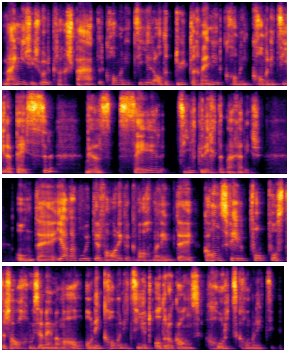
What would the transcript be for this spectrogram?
manchmal ist wirklich später kommunizieren oder deutlich weniger kommunizieren besser, weil es sehr zielgerichtet nachher ist. Und äh, ich habe da gute Erfahrungen gemacht. Man nimmt äh, ganz viel Pfupf aus der Sache raus, wenn man mal auch nicht kommuniziert oder auch ganz kurz kommuniziert.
